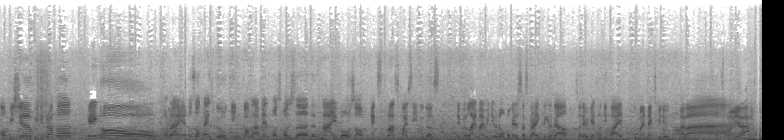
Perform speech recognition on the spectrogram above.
official videographer Keng Ho. Alright, and also thanks to King Kong Ramen for sponsor the nine bowls of extra spicy noodles. If you like my video, don't forget to subscribe and click the bell so that you get notified to my next video. Bye bye. Yeah.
